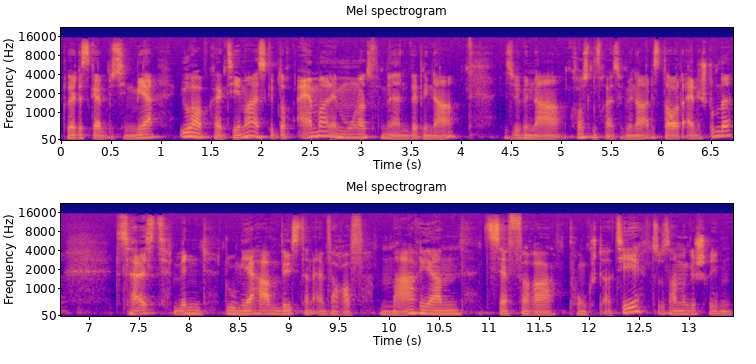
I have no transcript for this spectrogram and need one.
du hättest gerne ein bisschen mehr, überhaupt kein Thema. Es gibt auch einmal im Monat von mir ein Webinar. Das Webinar, kostenfreies Webinar, das dauert eine Stunde. Das heißt, wenn du mehr haben willst, dann einfach auf marianzefferer.at zusammengeschrieben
